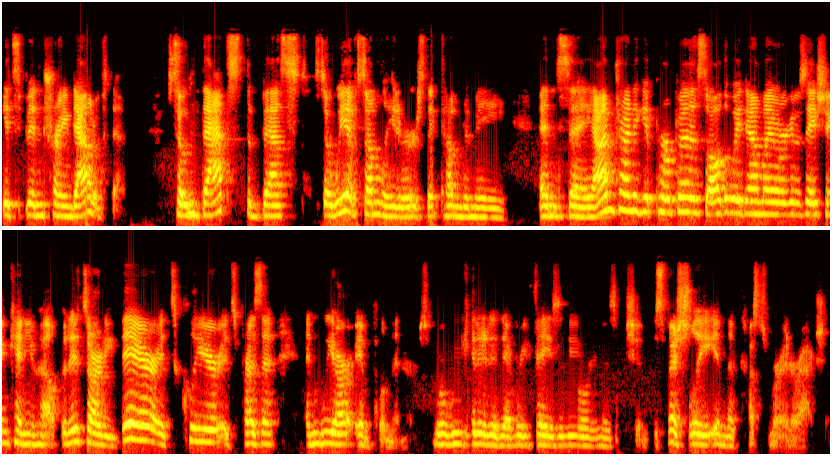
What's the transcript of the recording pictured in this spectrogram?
it's been trained out of them. So mm-hmm. that's the best. So we have some leaders that come to me and say, I'm trying to get purpose all the way down my organization. Can you help? And it's already there, it's clear, it's present, and we are implementers where we get it at every phase of the organization, especially in the customer interaction.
